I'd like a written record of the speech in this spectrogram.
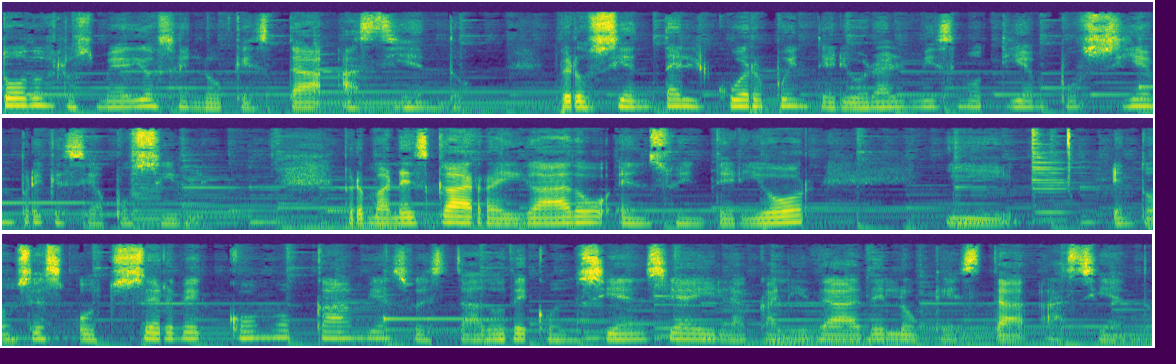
todos los medios en lo que está haciendo, pero sienta el cuerpo interior al mismo tiempo siempre que sea posible. Permanezca arraigado en su interior y entonces observe cómo cambia su estado de conciencia y la calidad de lo que está haciendo.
